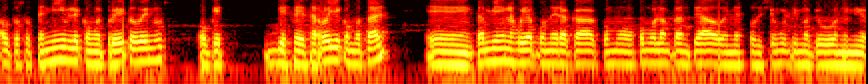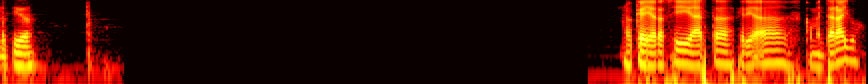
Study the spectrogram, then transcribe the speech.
autosostenible como el proyecto Venus o que se desarrolle como tal, eh, también las voy a poner acá como, como lo han planteado en la exposición última que hubo en la universidad. Ok, ahora sí, Arta, ¿querías comentar algo?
